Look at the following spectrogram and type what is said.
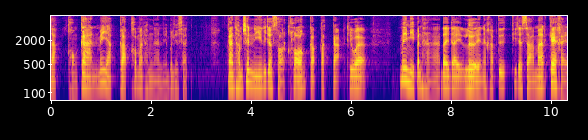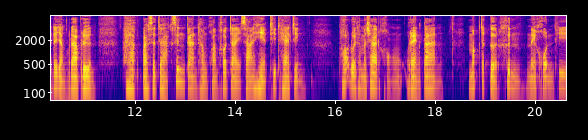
สรรคของการไม่อยากกลับเข้ามาทำงานในบริษัท การทำเช่นนี้ก็จะสอดคล้องกับตรกกะที่ว่า ไม่มีปัญหาใด ๆ เลยนะครับทที่จะสามารถแก้ไขได้อย่างราบรื่น หากปราศจากซึ่งการทำความเข้าใจสาเหตุที่แท้จริง เพราะโดยธรรมชาติของแรงต้าน มักจะเกิดขึ้นในคนที่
